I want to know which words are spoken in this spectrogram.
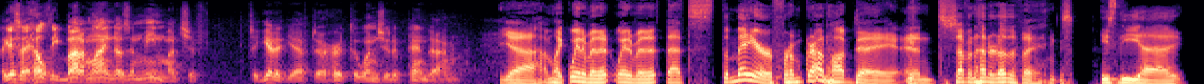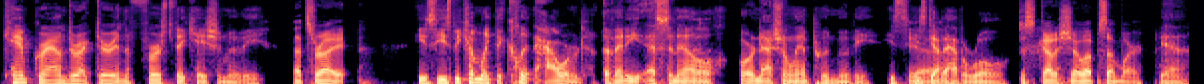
I guess a healthy bottom line doesn't mean much if to get it you have to hurt the ones you depend on. Yeah, I'm like, wait a minute, wait a minute. That's the mayor from Groundhog Day and 700 other things. He's the uh, campground director in the first Vacation movie. That's right. He's he's become like the Clint Howard of any SNL or National Lampoon movie. He's he's Yeah. got to have a role. Just got to show up somewhere. Yeah.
